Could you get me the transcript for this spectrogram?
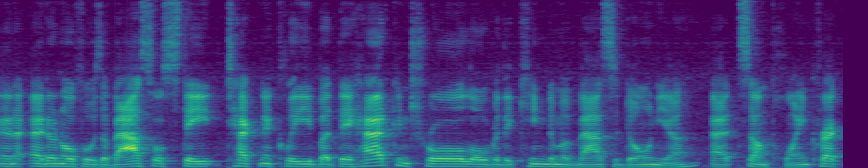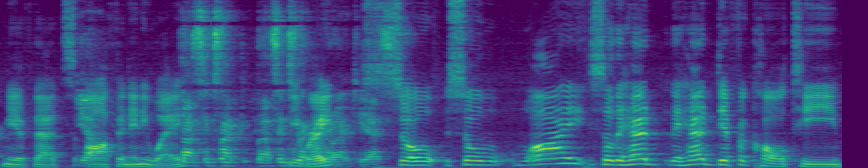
and I don't know if it was a vassal state technically, but they had control over the kingdom of Macedonia at some point. Correct me if that's yeah, off in any way. That's exactly that's exactly right. right yes. So so why? So they had they had difficulty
